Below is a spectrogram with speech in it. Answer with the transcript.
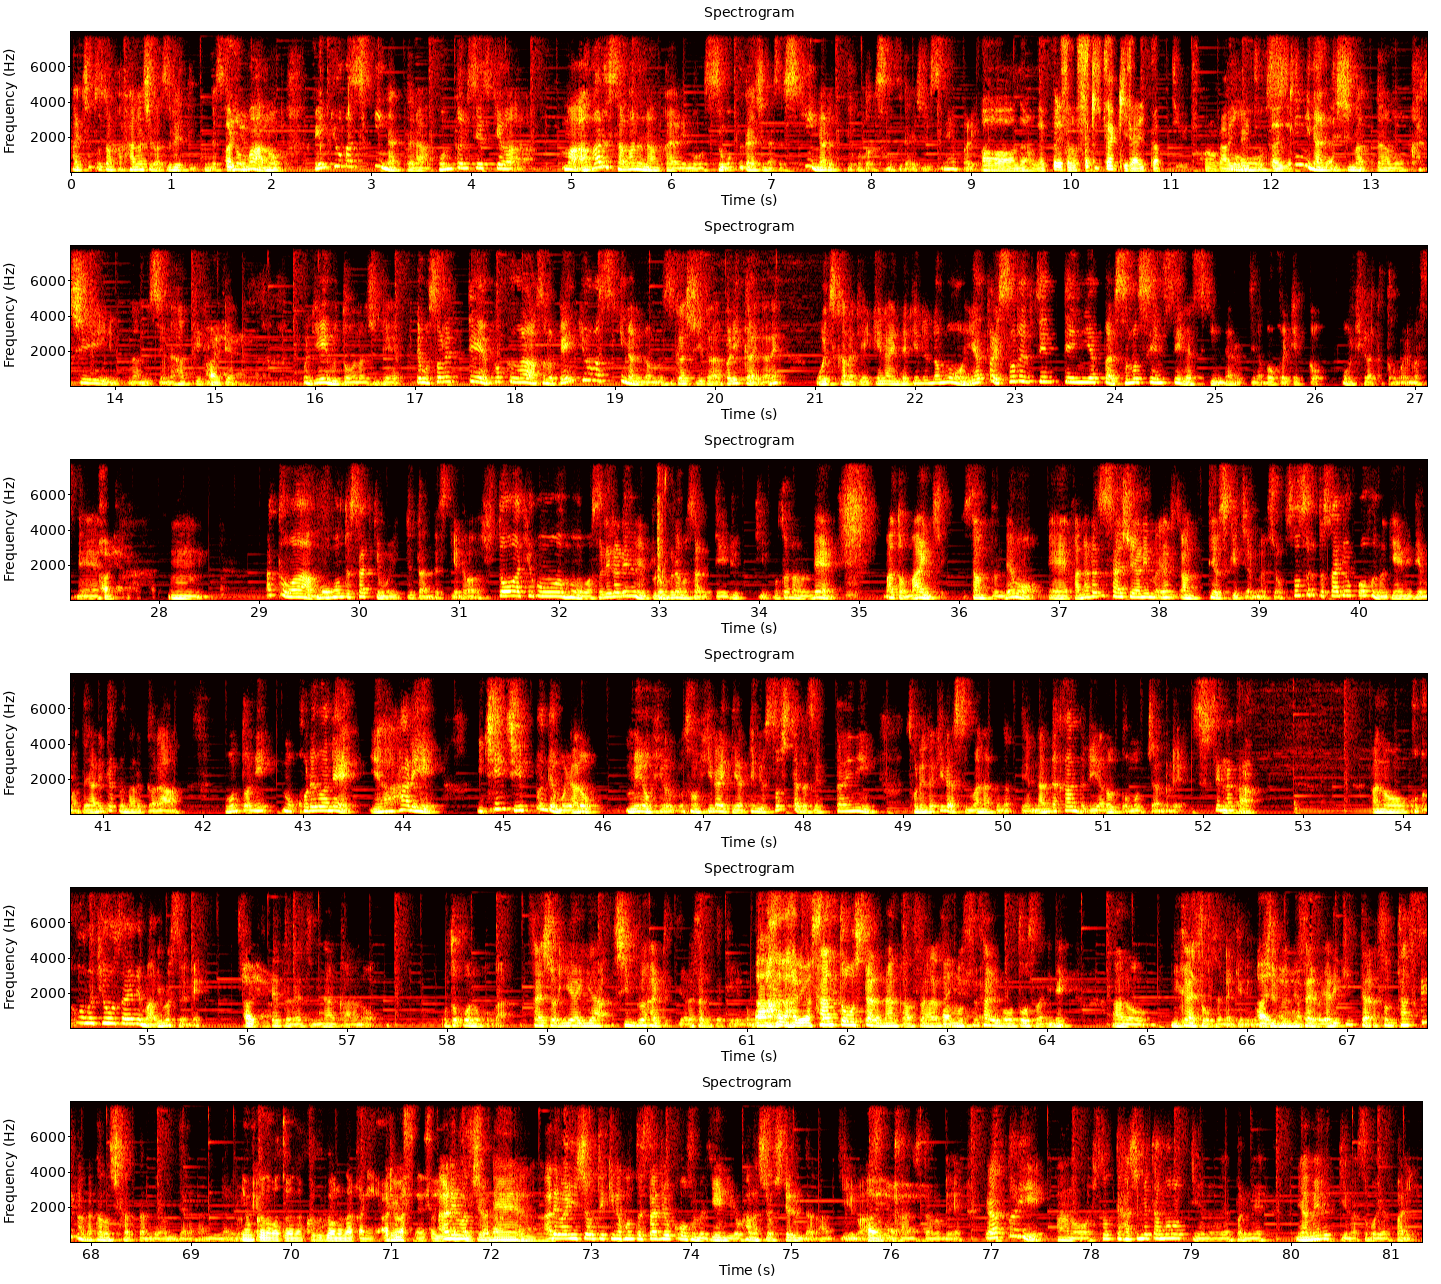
はい、ちょっとなんか話がずれていくんですけど、はい、まあ、あの、勉強が好きになったら、本当に成績がまあ、上がる下がるなんかよりもすごく大事なんですよ。好きになるってことがすごく大事ですね、やっぱり。ああ、なるほど。やっぱりその好きか嫌いかっていうところが意外と大事です、ね、好きになってしまったらもう勝ちなんですよね、はっきり言って。はいゲームと同じで。でもそれって僕がその勉強が好きになるのは難しいから、やっぱり理解がね、追いつかなきゃいけないんだけれども、やっぱりそれ前提にやっぱりその先生が好きになるっていうのは僕は結構大きかったと思いますね。はい、うん。あとは、もう本当さっきも言ってたんですけど、人は基本はもう忘れられるようにプログラムされているっていうことなので、あと毎日3分でも、えー、必ず最初やりあ手をつけちゃいましょう。そうすると作業興奮の原理でまたやりたくなるから、本当にもうこれはね、やはり1日1分でもやろう。目をその開いてやってみる。そしたら絶対にそれだけでは済まなくなって、なんだかんだでやろうと思っちゃうので、そしてなんか、うん、あの、国語の教材でもありますよね。はい、えっとのやつになんかあの、男の子が最初はいやいや新聞入ってってやらされたけれども、担当した。らなんかさ、はい、もう最後お父さんにね、あの、見返そうじゃないけれども、自分で最後やりきったら、その達成感が楽しかったんだよ、みたいな感じになる四科のまとめの国語の中にありますね、そういうありますよね、うん、あれは印象的な、本当にスタジオ興奮の原理の話をしてるんだなっていうのはすごい感じたので、やっぱり、あの、人って始めたものっていうのは、やっぱりね、やめるっていうのはすごいやっぱり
